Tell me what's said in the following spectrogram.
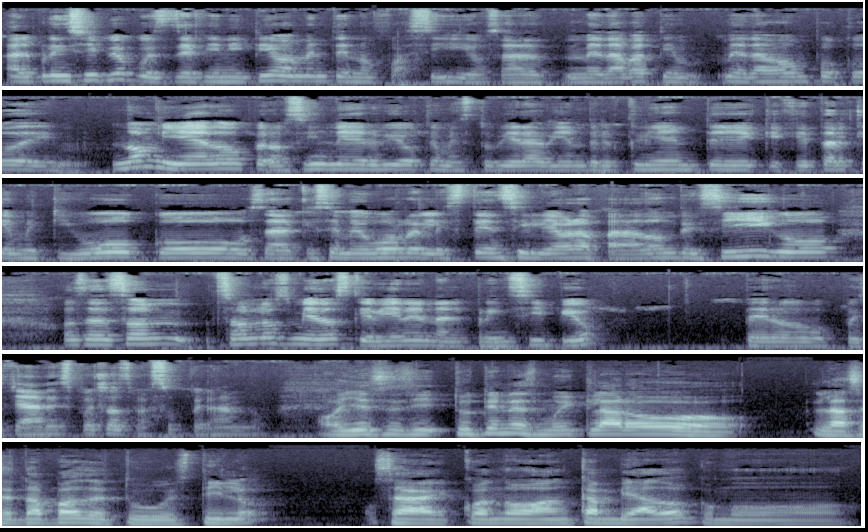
Al principio, pues definitivamente no fue así, o sea, me daba me daba un poco de, no miedo, pero sí nervio que me estuviera viendo el cliente, que qué tal que me equivoco, o sea, que se me borre el stencil y ahora para dónde sigo, o sea, son, son los miedos que vienen al principio, pero pues ya después los vas superando. Oye, Ceci, ¿tú tienes muy claro las etapas de tu estilo? O sea, cuando han cambiado, como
